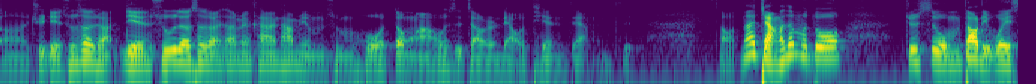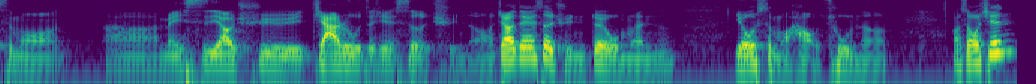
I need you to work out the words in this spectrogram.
呃，去脸书社团、脸书的社团上面看看他们有没有什么活动啊，或是找人聊天这样子。哦，那讲了这么多，就是我们到底为什么啊、没事要去加入这些社群哦？加入这些社群对我们有什么好处呢？啊，首先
